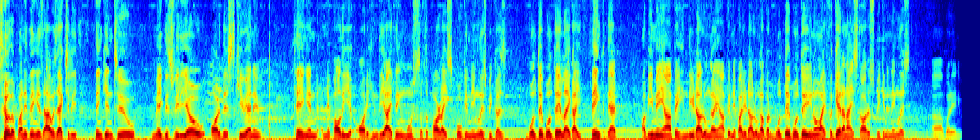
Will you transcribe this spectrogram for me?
so the funny thing is I was actually thinking to make this video or this Q&A thing in Nepali or Hindi I think most of the part I spoke in English because बोलते बोलते like I think that अभी मैं यहाँ पे हिंदी डालूंगा यहाँ पे नेपाली डालूंगा पर बोलते बोलते you know I forget and I started speaking in English uh, but anyway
